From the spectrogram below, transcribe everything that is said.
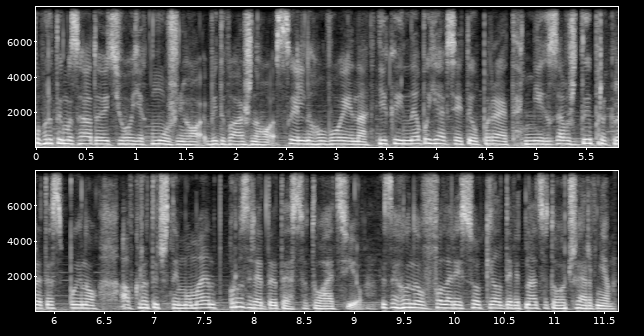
Побратими згадують його як мужнього, відважного, сильного воїна, який не боявся йти вперед, міг завжди прикрити спину, а в критичний момент розрядити ситуацію. Загинув Валерій Сокіл 19 червня,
